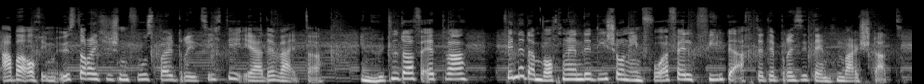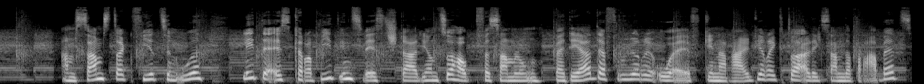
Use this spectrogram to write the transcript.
Aber auch im österreichischen Fußball dreht sich die Erde weiter. In Hütteldorf etwa findet am Wochenende die schon im Vorfeld viel beachtete Präsidentenwahl statt. Am Samstag 14 Uhr lädt der SK Rapid ins Weststadion zur Hauptversammlung, bei der der frühere ORF-Generaldirektor Alexander Brabetz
